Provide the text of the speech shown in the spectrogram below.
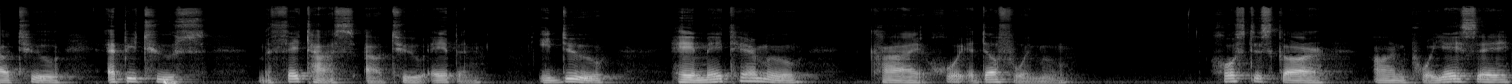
autu epitus methetas autu apen idu he metermu kai hoi adelphoi mu hostis gar an poiese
